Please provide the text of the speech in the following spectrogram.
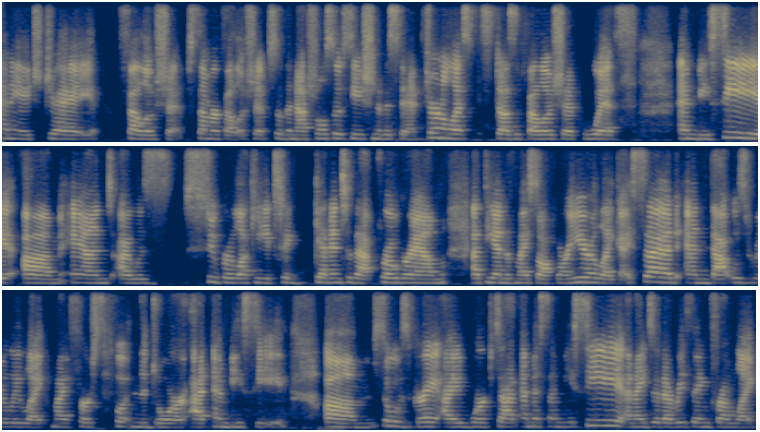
NAHJ fellowship, summer fellowship. So the National Association of Hispanic Journalists does a fellowship with NBC, um, and I was super lucky to get into that program at the end of my sophomore year, like I said. And that was really like my first foot in the door at NBC. Um, so it was great. I worked at MSNBC and I did everything from like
